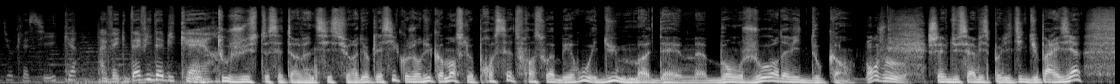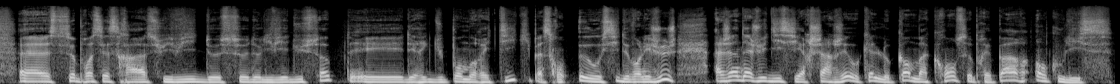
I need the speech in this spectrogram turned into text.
Radio Classique avec David Abiker. Tout juste 7h26 sur Radio Classique. Aujourd'hui commence le procès de François Bayrou et du Modem. Bonjour David Doucan. Bonjour. Chef du service politique du Parisien. Euh, ce procès sera suivi de ceux d'Olivier Dussopt et d'Éric Dupont-Moretti qui passeront eux aussi devant les juges. Agenda judiciaire chargé auquel le camp Macron se prépare en coulisses.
